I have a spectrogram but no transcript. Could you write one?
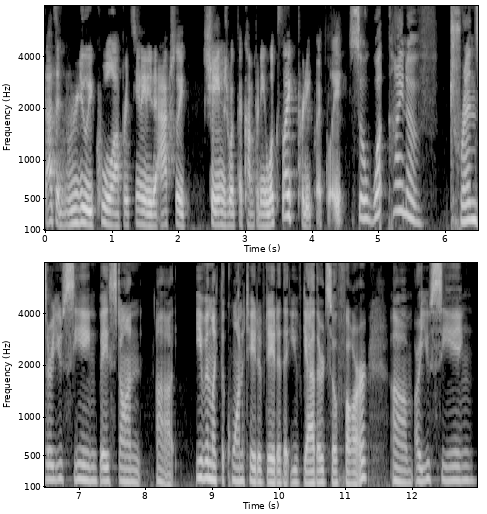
that's a really cool opportunity to actually change what the company looks like pretty quickly. So, what kind of trends are you seeing based on uh, even like the quantitative data that you've gathered so far, um, are you seeing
